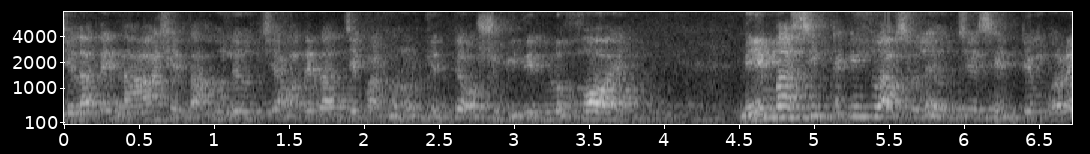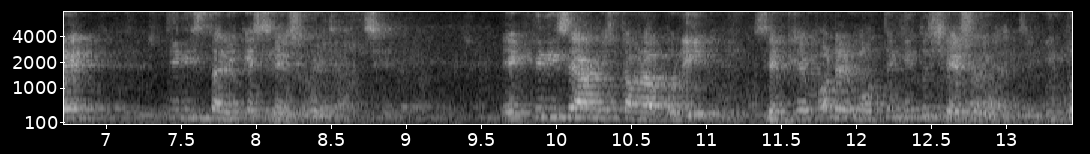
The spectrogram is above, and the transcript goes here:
জেলাতে না আসে, তাহলে হচ্ছে আমাদের রাজ্যে পাঠানোর ক্ষেত্রে অসুবিধেগুলো হয়। মেম্বারশিপটা কিন্তু আসলে হচ্ছে সেপ্টেম্বরের তিরিশ তারিখে শেষ হয়ে যাচ্ছে। একত্রিশে আগস্ট আমরা বলি, সেপ্টেম্বরের মধ্যে কিন্তু শেষ হয়ে যাচ্ছে। কিন্তু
